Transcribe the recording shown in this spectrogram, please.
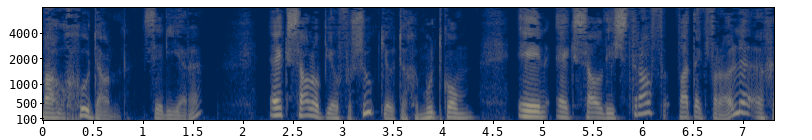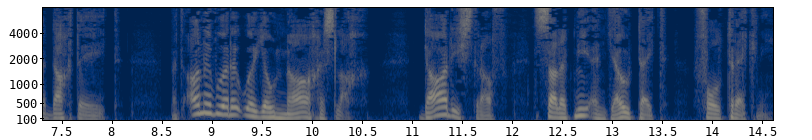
Maar goed dan, sê die Here, ek sal op jou versoek jou tegemoet kom en ek sal die straf wat ek vir hulle in gedagte het, met ander woorde oor jou nageslag, daardie straf sal ek nie in jou tyd voltrek nie.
